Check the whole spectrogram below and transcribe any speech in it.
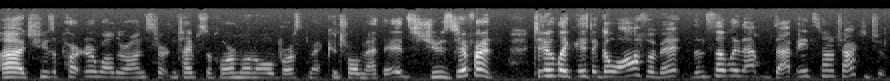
uh, choose a partner while they're on certain types of hormonal birth control methods choose different. To like if they go off of it, then suddenly that that mate's not attracted to them.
